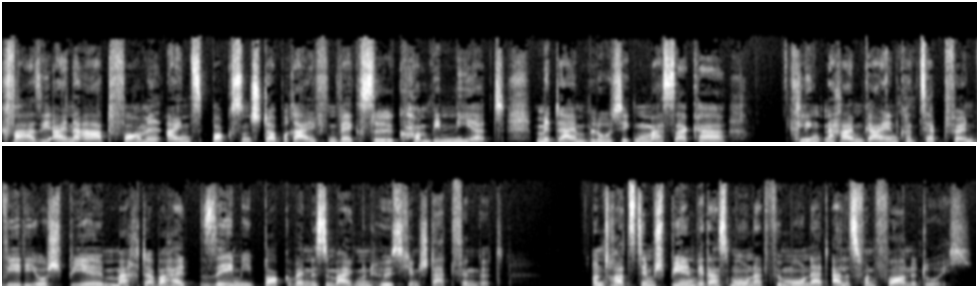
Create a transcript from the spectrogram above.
Quasi eine Art Formel 1 Boxenstopp-Reifenwechsel kombiniert mit einem blutigen Massaker. Klingt nach einem geilen Konzept für ein Videospiel, macht aber halt semi-Bock, wenn es im eigenen Höschen stattfindet. Und trotzdem spielen wir das Monat für Monat alles von vorne durch.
